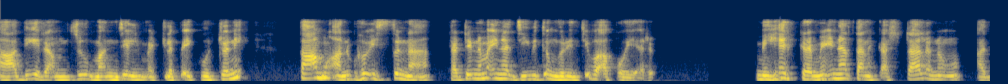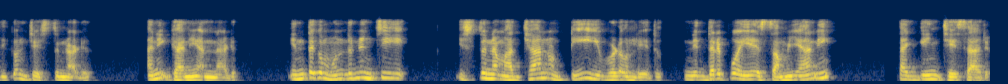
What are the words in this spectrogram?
ఆది రంజు మంజిల్ మెట్లపై కూర్చొని తాము అనుభవిస్తున్న కఠినమైన జీవితం గురించి వాపోయారు. మిహర్ క్రమేణా తన కష్టాలను అధికం చేస్తున్నాడు అని గని అన్నాడు. ఇంతకు ముందు నుంచి ఇస్తున్న మధ్యాహ్నం టీ ఇవ్వడం లేదు. నిద్రపోయే సమయాన్ని తగ్గించేశారు.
